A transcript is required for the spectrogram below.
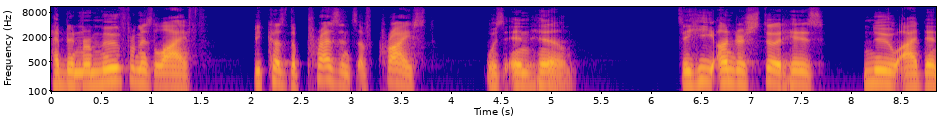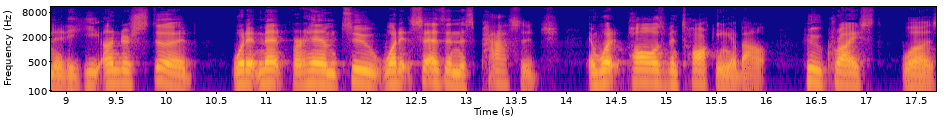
had been removed from his life because the presence of Christ was in him. See, he understood his new identity. He understood what it meant for him to what it says in this passage and what Paul has been talking about, who Christ was.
